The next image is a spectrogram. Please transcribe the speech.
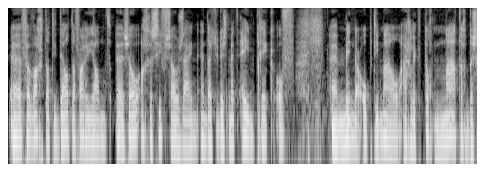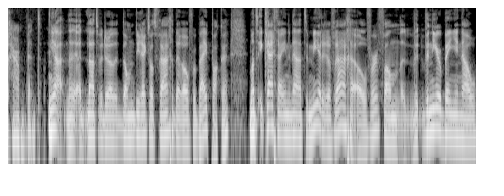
uh, verwacht dat die Delta variant uh, zo agressief zou zijn. En dat je dus met één prik of uh, minder optimaal eigenlijk toch matig beschermd bent. Ja, laten we er dan direct wat vragen daarover bij pakken. Want ik krijg daar inderdaad meerdere vragen over. Van wanneer ben je nou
